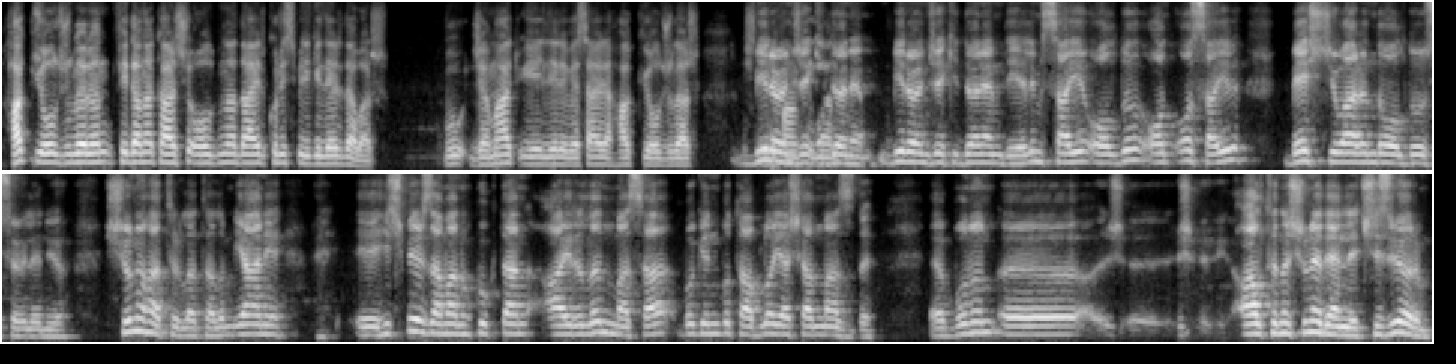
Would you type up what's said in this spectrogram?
hak yolcuların Fidan'a karşı olduğuna dair kulis bilgileri de var. Bu cemaat üyeleri vesaire hak yolcular işte bir önceki Fidan... dönem bir önceki dönem diyelim sayı oldu o, o sayı 5 civarında olduğu söyleniyor. Şunu hatırlatalım yani e, hiçbir zaman hukuktan ayrılınmasa bugün bu tablo yaşanmazdı. E, bunun e, altını şu nedenle çiziyorum.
